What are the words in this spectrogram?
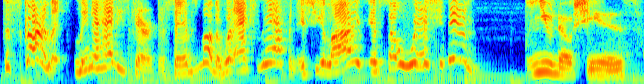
to Scarlett, Lena Headey's character, Sam's mother? What actually happened? Is she alive? If so, where's she been? You know she is.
